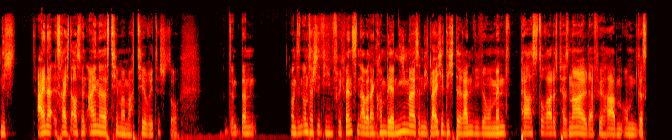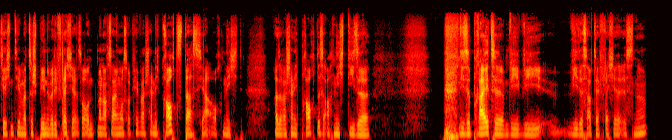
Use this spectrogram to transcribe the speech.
nicht einer, es reicht aus, wenn einer das Thema macht, theoretisch so. Dann, dann und in unterschiedlichen Frequenzen, aber dann kommen wir ja niemals an die gleiche Dichte ran, wie wir im Moment pastorales Personal dafür haben, um das Kirchenthema zu spielen über die Fläche. So, und man auch sagen muss, okay, wahrscheinlich braucht es das ja auch nicht. Also wahrscheinlich braucht es auch nicht diese, diese Breite, wie, wie, wie das auf der Fläche ist. Ne?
